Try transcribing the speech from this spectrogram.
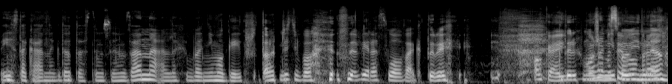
Jest taka anegdota z tym związana, ale chyba nie mogę jej przytoczyć, bo zawiera słowa, których, okay. których może nie powinnam.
